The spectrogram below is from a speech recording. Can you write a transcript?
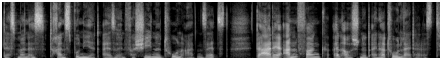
dass man es transponiert, also in verschiedene Tonarten setzt, da der Anfang ein Ausschnitt einer Tonleiter ist.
